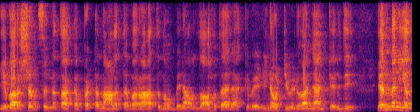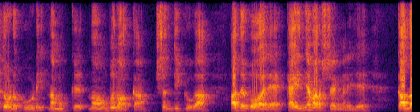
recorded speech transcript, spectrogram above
ഈ വർഷം സുന്നത്താക്കപ്പെട്ട നാളത്തെ ബറാത്ത് നോമ്പിന് അള്ളാഹു താലാക്ക് വേണ്ടി നോറ്റി വിടുവാൻ ഞാൻ കരുതി. എന്ന നിയത്തോടു കൂടി നമുക്ക് നോമ്പ് നോക്കാം ശ്രദ്ധിക്കുക. അതുപോലെ കഴിഞ്ഞ വർഷങ്ങളിൽ കഥ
